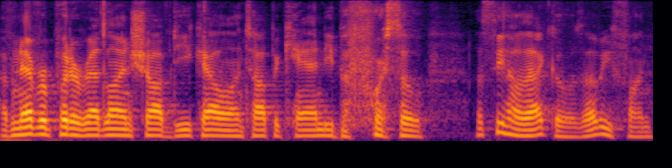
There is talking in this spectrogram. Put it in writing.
I've never put a Redline Shop decal on top of candy before, so Let's see how that goes. That'll be fun.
